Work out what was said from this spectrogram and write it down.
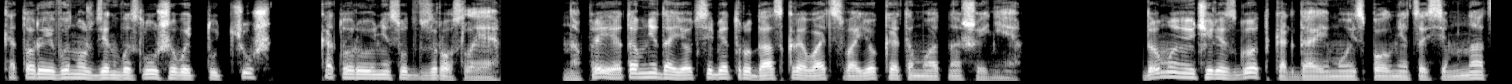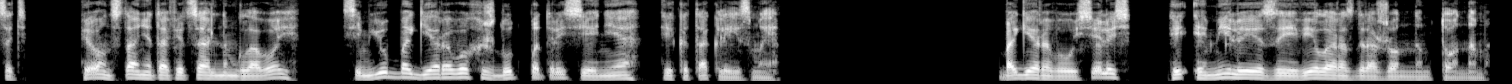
который вынужден выслушивать ту чушь, которую несут взрослые, но при этом не дает себе труда скрывать свое к этому отношение. Думаю, через год, когда ему исполнится 17, и он станет официальным главой, семью Багеровых ждут потрясения и катаклизмы. Багеровы уселись, и Эмилия заявила раздраженным тоном.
